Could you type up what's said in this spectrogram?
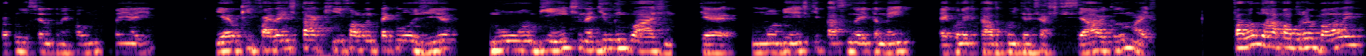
própria Luciana também falou muito bem aí, e é o que faz a gente estar tá aqui falando de tecnologia num ambiente né, de linguagem, que é um ambiente que está sendo aí também é, conectado com inteligência artificial e tudo mais. Falando do Rapadura Valley,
